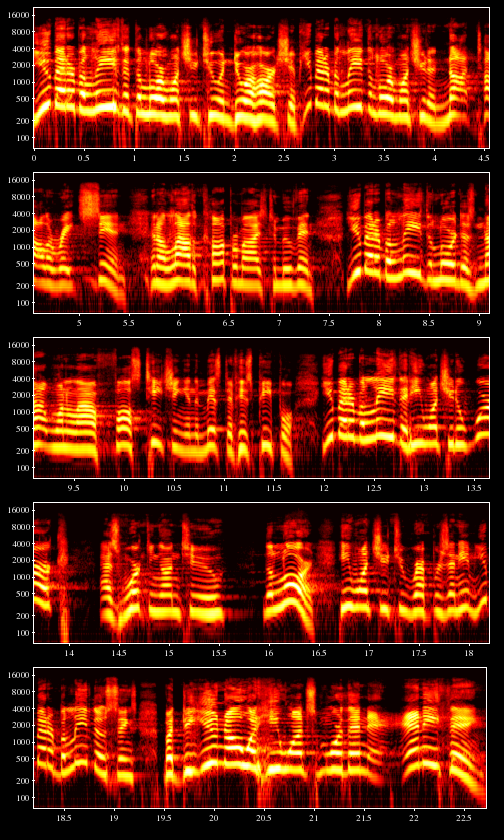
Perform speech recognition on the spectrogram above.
You better believe that the Lord wants you to endure hardship. You better believe the Lord wants you to not tolerate sin and allow the compromise to move in. You better believe the Lord does not want to allow false teaching in the midst of his people. You better believe that he wants you to work as working unto the Lord. He wants you to represent him. You better believe those things, but do you know what he wants more than anything?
